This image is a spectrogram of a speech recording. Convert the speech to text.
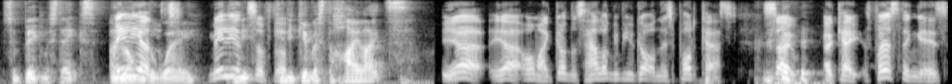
some big mistakes along the way. Millions you, of them. Can you give us the highlights? Yeah, yeah. Oh my goodness, how long have you got on this podcast? So, okay, first thing is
